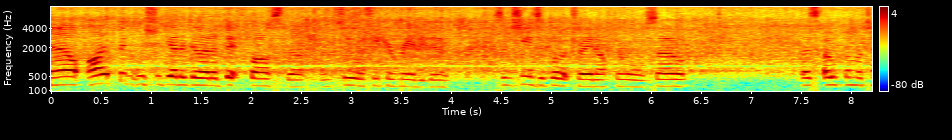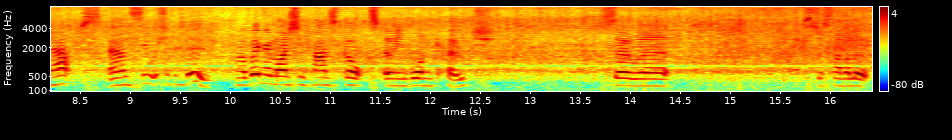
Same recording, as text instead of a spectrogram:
Now, I think we should get her going a bit faster and see what she can really do, since she's a bullet train after all, so let's open the taps and see what she can do. Now, bearing in mind she has got only one coach, so uh, let's just have a look.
